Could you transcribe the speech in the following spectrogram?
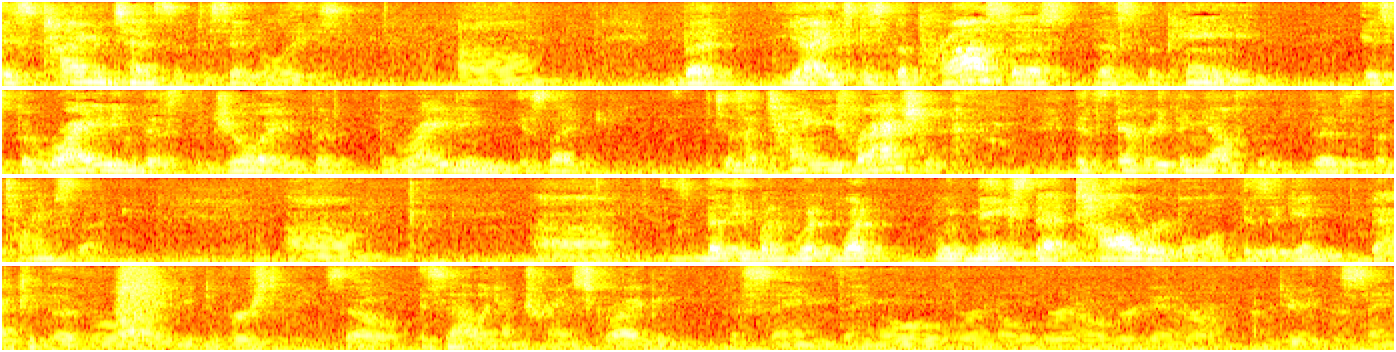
it's time intensive to say the least. Um, but yeah, it's, it's the process that's the pain. It's the writing that's the joy. But the writing is like, it's just a tiny fraction. it's everything else that, that is the time suck. Um, um, but, but what, what, what makes that tolerable is again back to the variety and diversity. So it's not like I'm transcribing the same thing over and over and over again, or I'm, I'm doing the same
